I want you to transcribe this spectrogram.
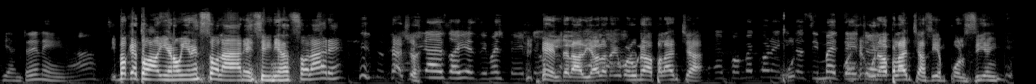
Diantre, nena. Sí, porque todavía no vienen solares. Si vinieran solares, Mira eso ahí encima del techo. El de la diabla tengo que poner una plancha. Ponme conejito encima del techo. Una plancha 100%.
